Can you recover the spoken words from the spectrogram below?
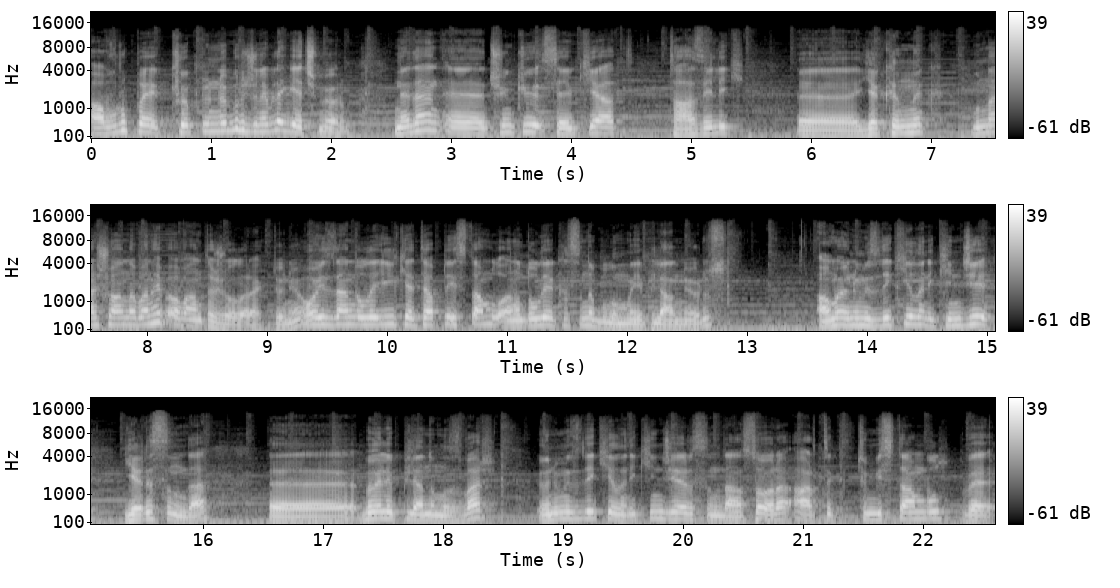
Avrupa'ya köprünün öbür ucuna bile geçmiyorum. Neden? E, çünkü sevkiyat, tazelik, e, yakınlık bunlar şu anda bana hep avantaj olarak dönüyor. O yüzden dolayı ilk etapta İstanbul Anadolu yakasında bulunmayı planlıyoruz. Ama önümüzdeki yılın ikinci yarısında böyle planımız var. Önümüzdeki yılın ikinci yarısından sonra artık tüm İstanbul ve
